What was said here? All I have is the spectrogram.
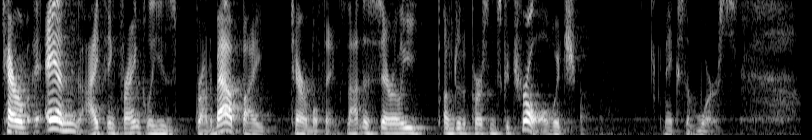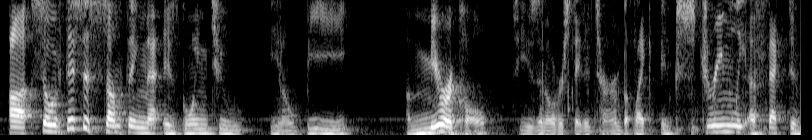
terrible, and I think, frankly, is brought about by terrible things, not necessarily under the person's control, which makes them worse. Uh, so if this is something that is going to, you know, be a miracle, to use an overstated term, but like extremely effective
